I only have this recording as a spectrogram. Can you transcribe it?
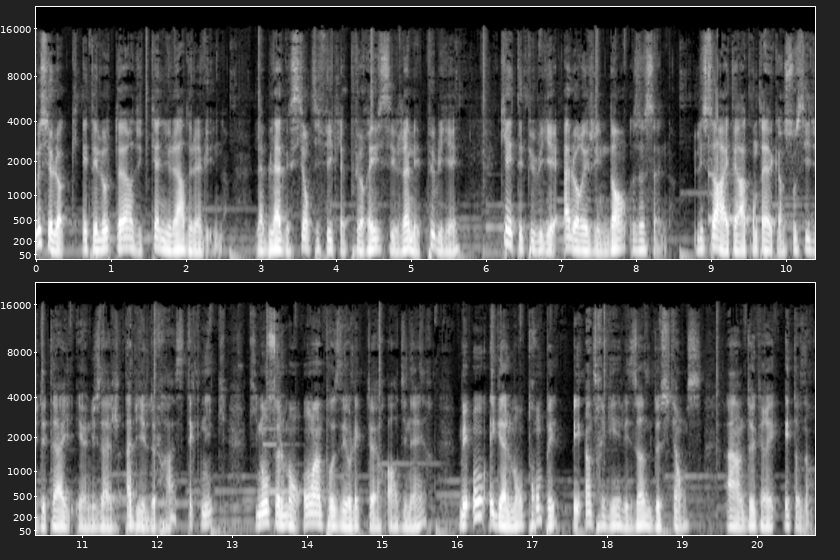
Monsieur Locke était l'auteur du canular de la Lune, la blague scientifique la plus réussie jamais publiée, qui a été publiée à l'origine dans The Sun. L'histoire a été racontée avec un souci du détail et un usage habile de phrases techniques qui non seulement ont imposé au lecteur ordinaire, mais ont également trompé et intrigué les hommes de science à un degré étonnant.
